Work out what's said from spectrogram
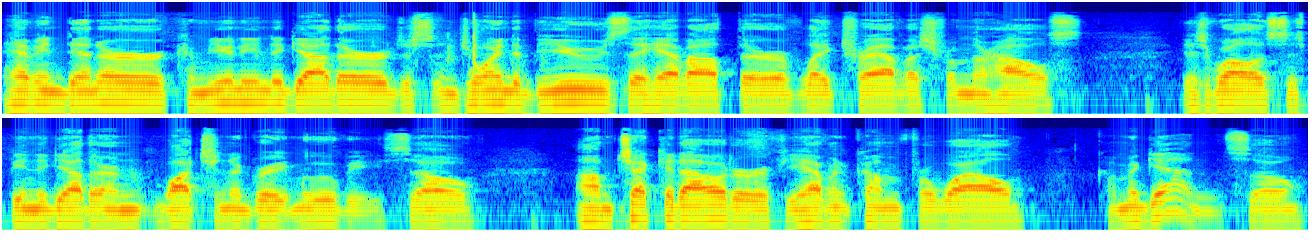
having dinner, communing together, just enjoying the views they have out there of Lake Travis from their house, as well as just being together and watching a great movie. So um, check it out, or if you haven't come for a while, come again. So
